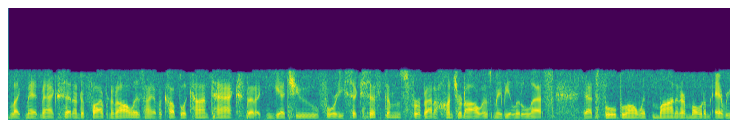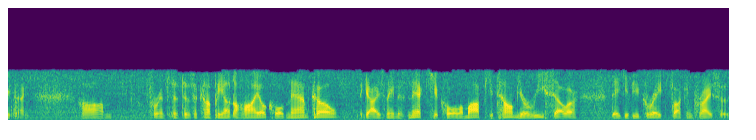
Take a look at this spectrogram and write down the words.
like Mad Max said, under $500. I have a couple of contacts that I can get you 46 systems for about $100, maybe a little less. That's full blown with monitor, modem, everything. Um, for instance, there's a company out in Ohio called Namco. The guy's name is Nick. You call him up, you tell him you're a reseller. They give you great fucking prices.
